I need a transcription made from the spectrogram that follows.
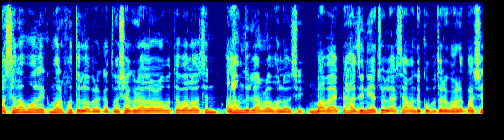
আসসালামু আলাইকুম রহমতুল্লাহ বারাকাতু। আশা করি আল্লাহর রহমতে ভালো আছেন। আলহামদুলিল্লাহ আমরা ভালো আছি। বাবা একটা হাজি নিয়ে চলে আসছে আমাদের কবুতরের ঘরের পাশে।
